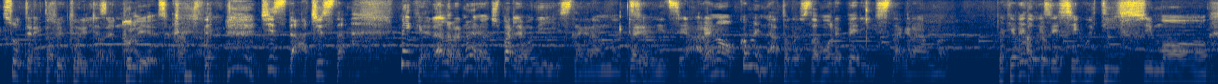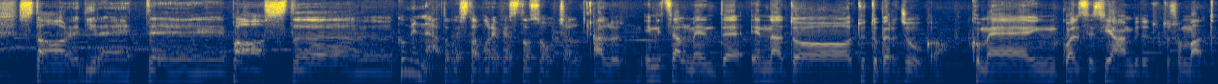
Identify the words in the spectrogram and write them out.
Sul territorio Sul pugliese, territorio no? pugliese, ci sta, ci sta. Michele, allora noi oggi parliamo di Instagram per iniziare, no? Com'è nato questo amore per Instagram? Perché vedo che sei seguitissimo, storie, dirette, post. Com'è nato questo amore per sto social? Allora, inizialmente è nato tutto per gioco, come in qualsiasi ambito, tutto sommato.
